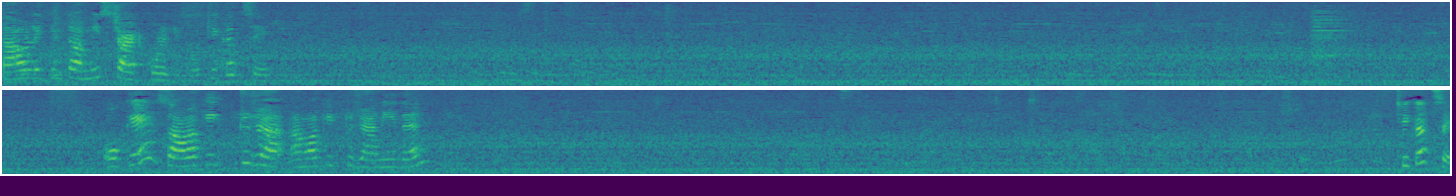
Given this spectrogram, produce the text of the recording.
তাহলে কিন্তু আমি স্টার্ট করে দিব, ঠিক আছে? ওকে সো আমাকে একটু আমাকে একটু জানিয়ে দেন। ঠিক আছে?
